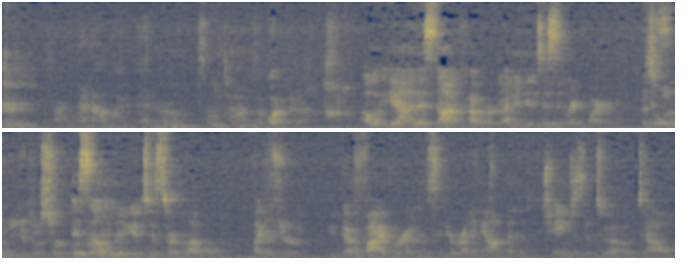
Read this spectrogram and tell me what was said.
I mean, if I rent out my bedroom sometimes, what? Oh, yeah, and it's not covered, I mean, it isn't required. It's only when you get to a certain. It's number. only get to a certain level, like if Here. you've got five rooms that you're running out, then it changes it to a hotel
